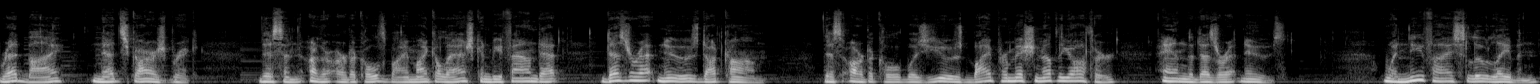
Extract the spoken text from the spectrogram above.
Read by Ned Scarisbrick. This and other articles by Michael Ash can be found at DeseretNews.com. This article was used by permission of the author and the Deseret News. When Nephi slew Laban,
